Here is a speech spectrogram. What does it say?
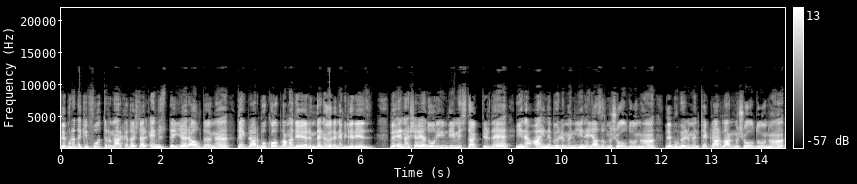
Ve buradaki footer'ın arkadaşlar en üstte yer aldığını tekrar bu kodlama değerinden öğrenebiliriz. Ve en aşağıya doğru indiğimiz takdirde yine aynı bölümün yine yazılmış olduğunu ve bu bölümün tekrarlanmış olduğunu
